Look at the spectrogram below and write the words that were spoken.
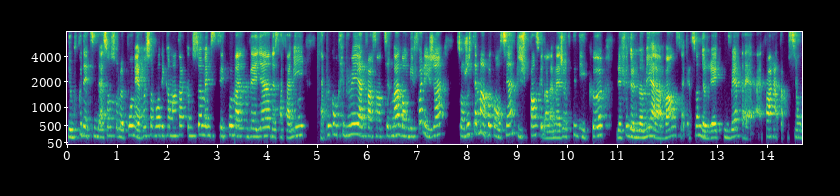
il y a beaucoup d'intimidation sur le poids, mais recevoir des commentaires comme ça, même si c'est pas malveillant de sa famille, ça peut contribuer à le faire sentir mal. Donc, des fois, les gens sont juste tellement pas conscients. Puis je pense que dans la majorité des cas, le fait de le nommer à l'avance, la personne devrait être ouverte à, faire attention.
